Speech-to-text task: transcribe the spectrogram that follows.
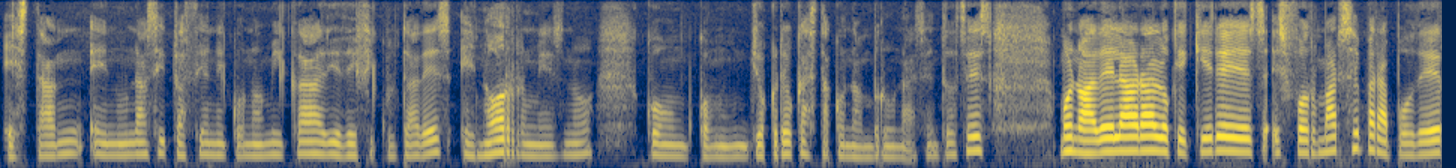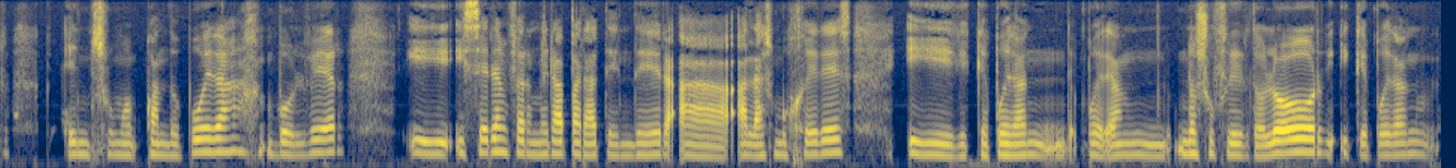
están en una situación económica de dificultades enormes, ¿no? Con, yo creo que hasta con hambrunas. Entonces, bueno, Adela ahora lo que quiere es, formarse para poder, en su, cuando pueda, volver y, ser enfermera para atender a, a las mujeres y que puedan, puedan no sufrir dolor y que puedan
